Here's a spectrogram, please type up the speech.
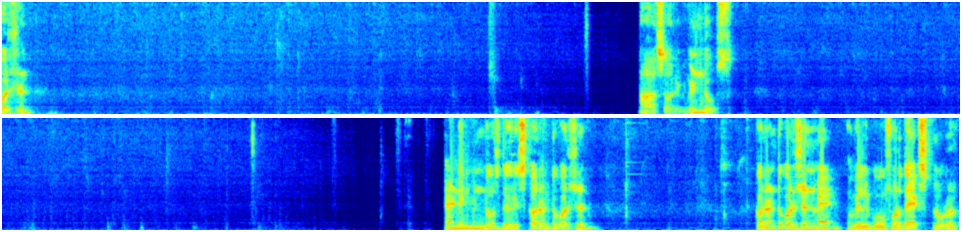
version uh, sorry Windows and in Windows there is current version current version may will go for the Explorer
